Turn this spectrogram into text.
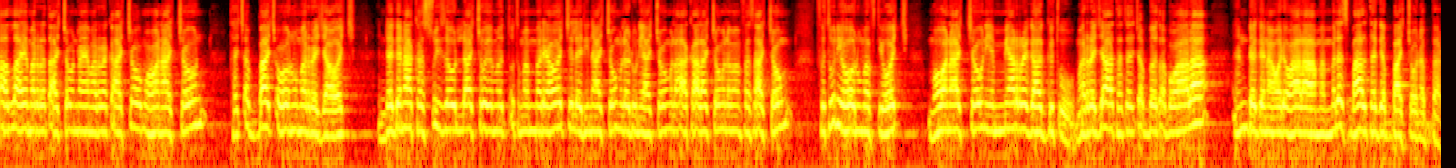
አላህ የመረጣቸውና የመረቃቸው መሆናቸውን ተጨባጭ የሆኑ መረጃዎች እንደገና ከሱ ይዘውላቸው የመጡት መመሪያዎች ለዲናቸውም ለዱንያቸውም ለአካላቸውም ለመንፈሳቸውም ፍቱን የሆኑ መፍትሄዎች መሆናቸውን የሚያረጋግጡ መረጃ ተተጨበጠ በኋላ እንደገና ወደ ኋላ መመለስ ባልተገባቸው ነበር።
